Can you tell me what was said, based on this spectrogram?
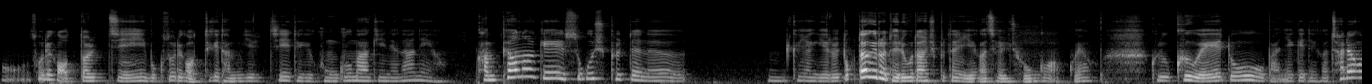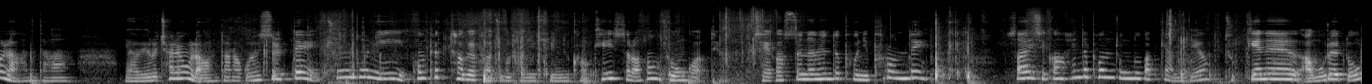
어, 소리가 어떨지 목소리가 어떻게 담길지 되게 궁금하기는 하네요. 간편하게 쓰고 싶을 때는 음, 그냥 얘를 똑딱이로 데리고 다니고 싶을 때는 얘가 제일 좋은 것 같고요. 그리고 그 외에도 만약에 내가 촬영을 나간다, 야외로 촬영을 나간다라고 했을 때 충분히 컴팩트하게 가지고 다닐 수 있는 그런 케이스라서 좋은 것 같아요. 제가 쓰는 핸드폰이 프로인데 사이즈가 핸드폰 정도밖에 안 돼요. 두께는 아무래도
